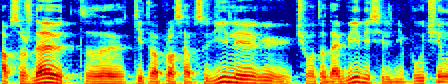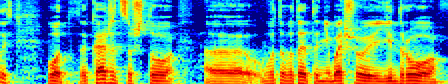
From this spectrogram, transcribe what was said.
обсуждают, э, какие-то вопросы обсудили, чего-то добились или не получилось. Вот, кажется, что э, вот, вот это небольшое ядро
